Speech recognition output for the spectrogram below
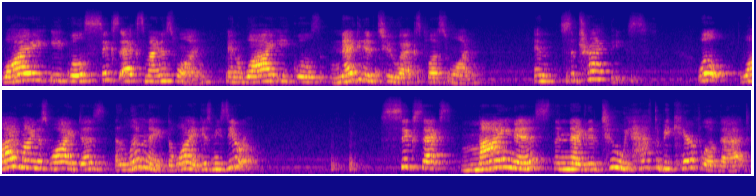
y equals 6x minus 1 and y equals negative 2x plus 1 and subtract these. Well, y minus y does eliminate the y. It gives me 0. 6x minus the negative 2. We have to be careful of that.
